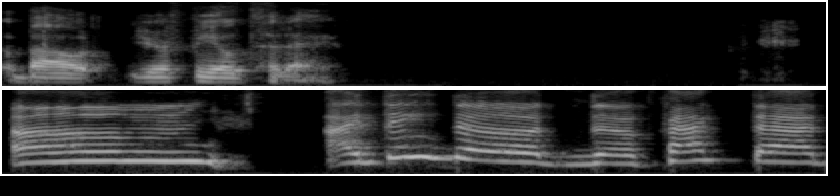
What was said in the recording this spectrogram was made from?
about your field today? Um, I think the the fact that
